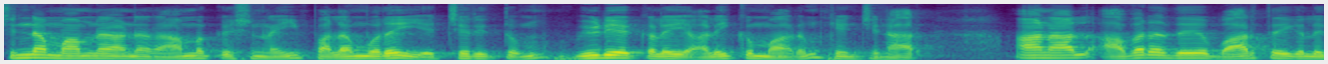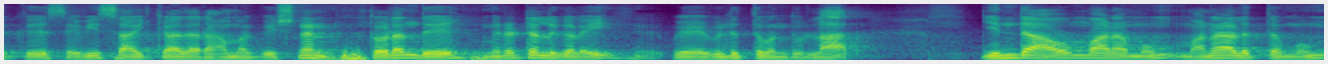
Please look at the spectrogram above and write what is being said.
சின்ன மாமனான ராமகிருஷ்ணனை பலமுறை எச்சரித்தும் வீடியோக்களை அளிக்குமாறும் கெஞ்சினார். ஆனால் அவரது வார்த்தைகளுக்கு செவி சாய்க்காத ராமகிருஷ்ணன் தொடர்ந்து மிரட்டல்களை விடுத்து வந்துள்ளார். இந்த அவமானமும் மன அழுத்தமும்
